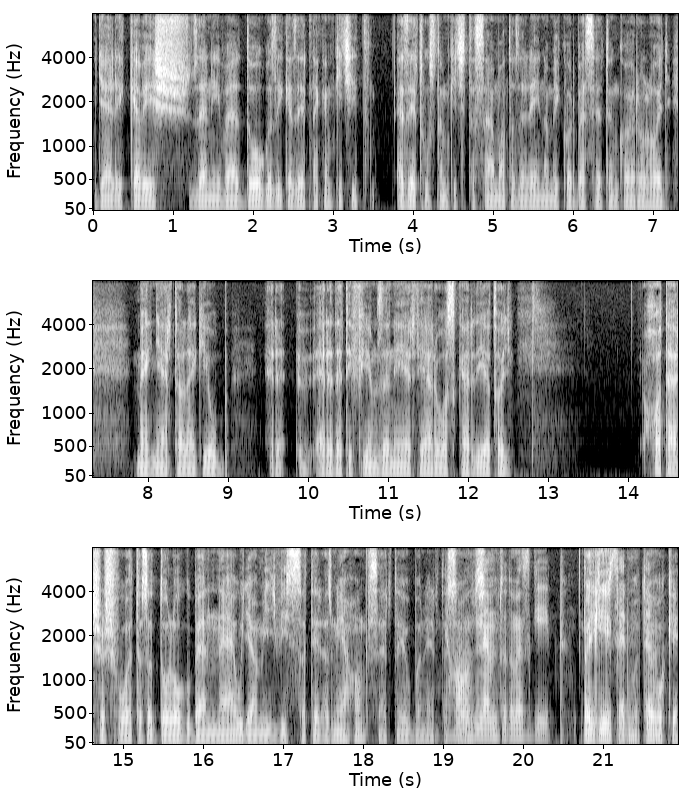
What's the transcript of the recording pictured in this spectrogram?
ugye elég kevés zenével dolgozik, ezért nekem kicsit, ezért húztam kicsit a számat az elején, amikor beszéltünk arról, hogy megnyerte a legjobb eredeti filmzenéért járó Oscar díjat, hogy hatásos volt az a dolog benne, ugye, ami így visszatér, az milyen hangszer, te jobban értesz? Ha, az? nem tudom, ez gép. Vagy gép, gép volt, jó, oké.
